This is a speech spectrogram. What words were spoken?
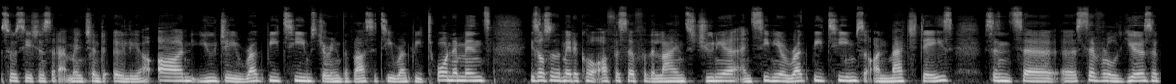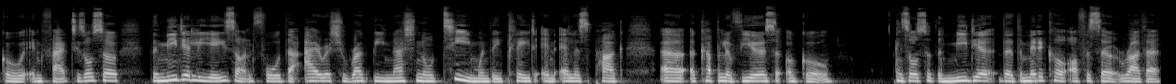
associations that I mentioned earlier on, UJ rugby teams during the varsity rugby tournaments. He's also the medical officer for the Lions junior and senior rugby teams on match days since uh, uh, several years ago, in fact. He's also the media liaison for the Irish rugby national team when they played in Ellis Park uh, a couple of years ago. He's also the media, the, the medical officer rather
